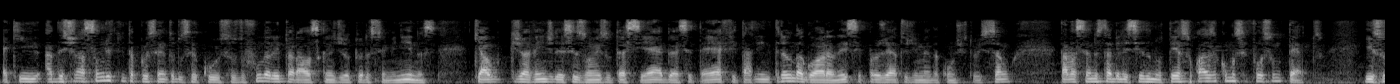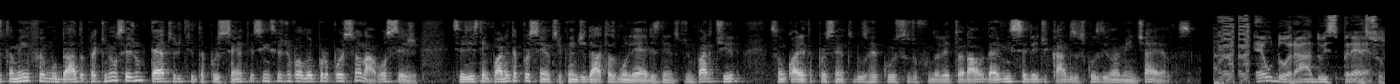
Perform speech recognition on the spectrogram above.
é que a destinação de 30% dos recursos do fundo eleitoral às candidaturas femininas, que é algo que já vem de decisões do TSE, do STF, está entrando agora nesse projeto de emenda à Constituição, estava sendo estabelecido no texto quase como se fosse um teto. Isso também foi mudado para que não seja um teto de 30% e sim seja um valor proporcional. Ou seja, se existem 40% de candidatas mulheres dentro de um partido, são 40% dos recursos do fundo eleitoral devem ser dedicados exclusivamente a elas. Eldorado Expresso.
